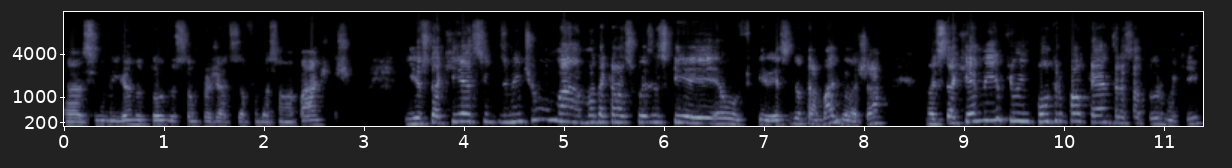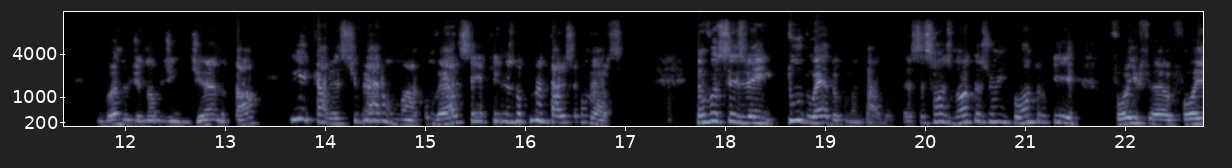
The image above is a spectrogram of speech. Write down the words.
Uh, se não me engano, todos são projetos da Fundação Apache. E isso daqui é simplesmente uma, uma daquelas coisas que eu, que esse deu trabalho eu achar, mas isso daqui é meio que um encontro qualquer entre essa turma aqui, um bando de nome de indiano e tal, e, cara, eles tiveram uma conversa e aqueles documentaram essa conversa. Então vocês veem, tudo é documentado. Essas são as notas de um encontro que foi, foi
